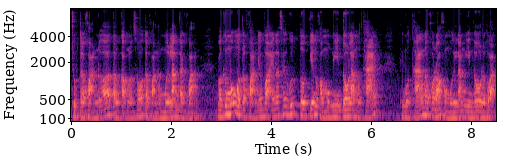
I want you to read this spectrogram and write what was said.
chục tài khoản nữa. Tổng cộng là số tài khoản là 15 tài khoản. Và cứ mỗi một tài khoản như vậy nó sẽ giúp tôi kiếm khoảng 1.000 đô la một tháng. Thì một tháng đâu có đó khoảng 15.000 đô được các bạn.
